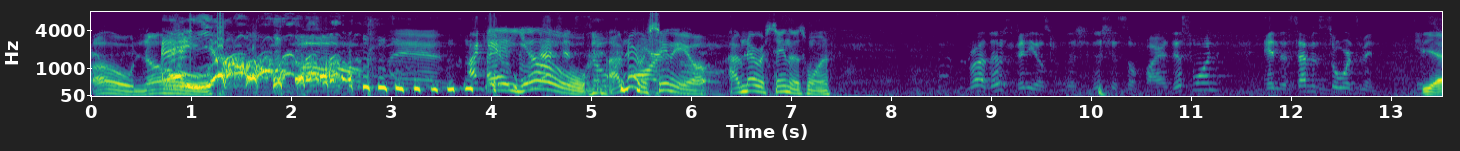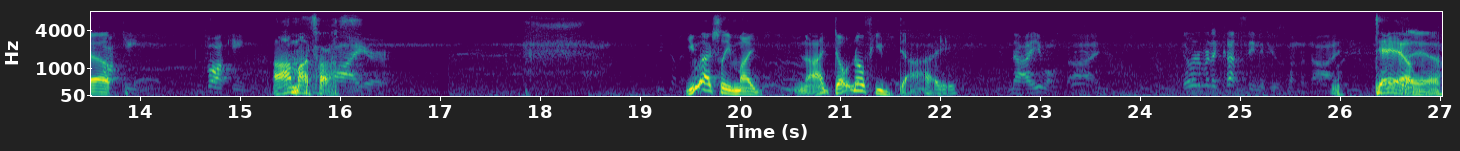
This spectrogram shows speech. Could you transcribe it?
Oh no. Hey yo! Oh man, I hey yo! So I've never seen it. bro. I've never seen this one. Bro, there's videos from this. shit. This shit's so fire. This one and the Seven Swordsman is Yeah. fucking, fucking Amaterasu. fire. You actually might. No, I don't know if you die. Nah, he won't die. There would have been a cutscene if he was gonna die. Damn. Yeah.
